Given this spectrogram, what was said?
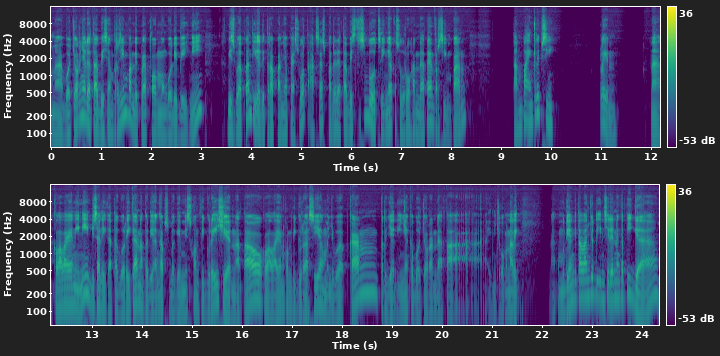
Nah, bocornya database yang tersimpan di platform MongoDB ini disebabkan tidak diterapkannya password akses pada database tersebut sehingga keseluruhan data yang tersimpan tanpa enkripsi. Plain. Nah, kelalaian ini bisa dikategorikan atau dianggap sebagai misconfiguration atau kelalaian konfigurasi yang menyebabkan terjadinya kebocoran data. Ini cukup menarik. Nah, kemudian kita lanjut di insiden yang ketiga.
